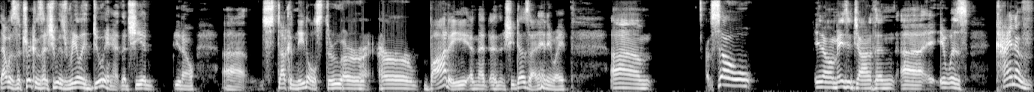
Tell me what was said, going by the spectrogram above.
that was the trick is that she was really doing it. That she had you know uh, stuck needles through her her body, and that and she does that anyway. Um, so you know, Amazing Johnathan. Uh, it was kind of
